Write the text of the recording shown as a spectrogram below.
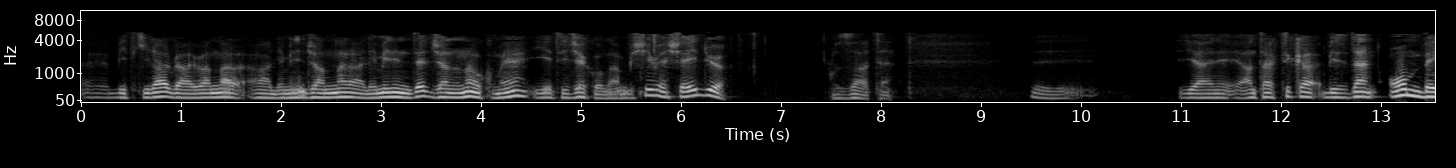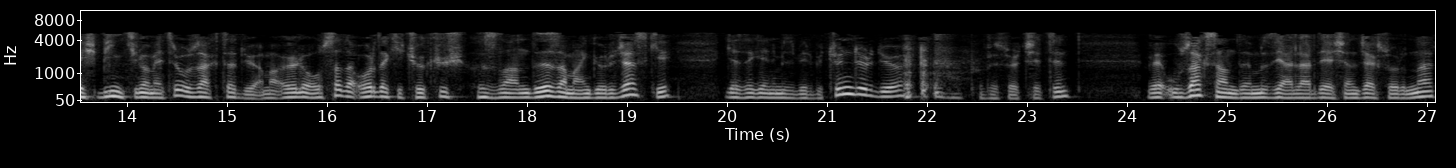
e, bitkiler ve hayvanlar aleminin canlılar aleminin de canına okumaya yetecek olan bir şey ve şey diyor zaten e, yani Antarktika bizden 15 bin kilometre uzakta diyor ama öyle olsa da oradaki çöküş hızlandığı zaman göreceğiz ki gezegenimiz bir bütündür diyor Profesör Çetin ve uzak sandığımız yerlerde yaşanacak sorunlar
